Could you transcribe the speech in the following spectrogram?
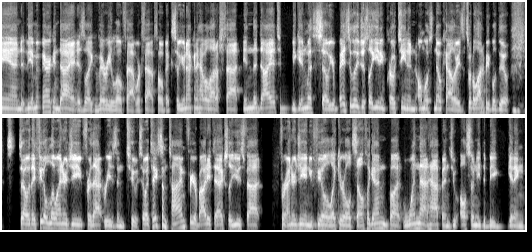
and the american diet is like very low fat. We're fat phobic so you're not going to have a lot of fat in the diet to begin with. So you're basically just like eating protein and almost no calories. That's what a lot of people do. Mm-hmm. so they feel low energy for that reason too. So it takes some time for your body to actually use fat for energy and you feel like your old self again. But when that happens, you also need to be getting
